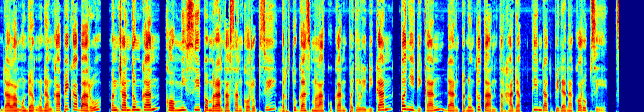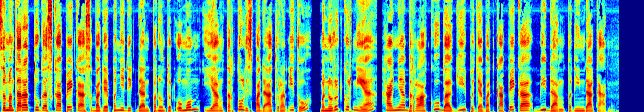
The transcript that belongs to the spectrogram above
dalam Undang-Undang KPK baru mencantumkan Komisi Pemberantasan Korupsi bertugas melakukan penyelidikan, penyidikan, dan penuntutan terhadap tindak pidana korupsi. Sementara tugas KPK sebagai penyidik dan penuntut umum yang tertulis pada aturan itu, menurut Kurnia, hanya berlaku bagi pejabat KPK bidang penindakan.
